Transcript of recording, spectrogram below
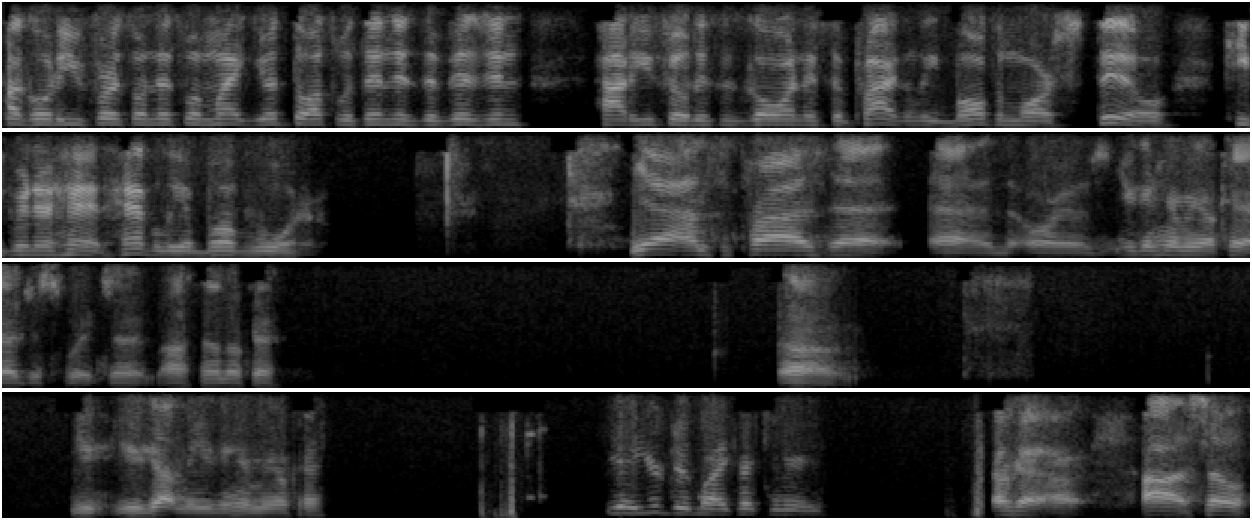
I'll go to you first on this one, Mike. Your thoughts within this division? How do you feel this is going? And surprisingly, Baltimore still keeping their head heavily above water. Yeah, I'm surprised that uh, the Orioles. You can hear me okay? I just switched. I sound okay. Um, You you got me. You can hear me, okay? Yeah, you're good, Mike. I can hear you. Okay, all right. Uh, so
